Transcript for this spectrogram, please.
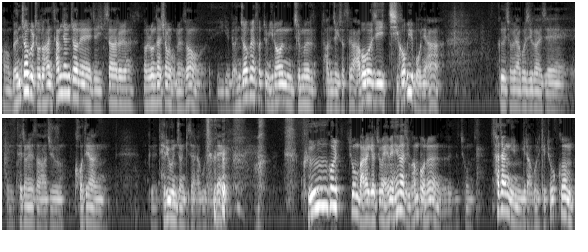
어, 면접을 저도 한 3년 전에 이제 입사를 언론사 시험을 보면서 이게 면접에서 좀 이런 질문을 받은 적이 있었어요. 아버지 직업이 뭐냐? 그 저희 아버지가 이제 대전에서 아주 거대한 그 대리운전 기사라고 있는데 그걸 좀 말하기가 좀 애매해가지고 한 번은 좀 사장님이라고 이렇게 조금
